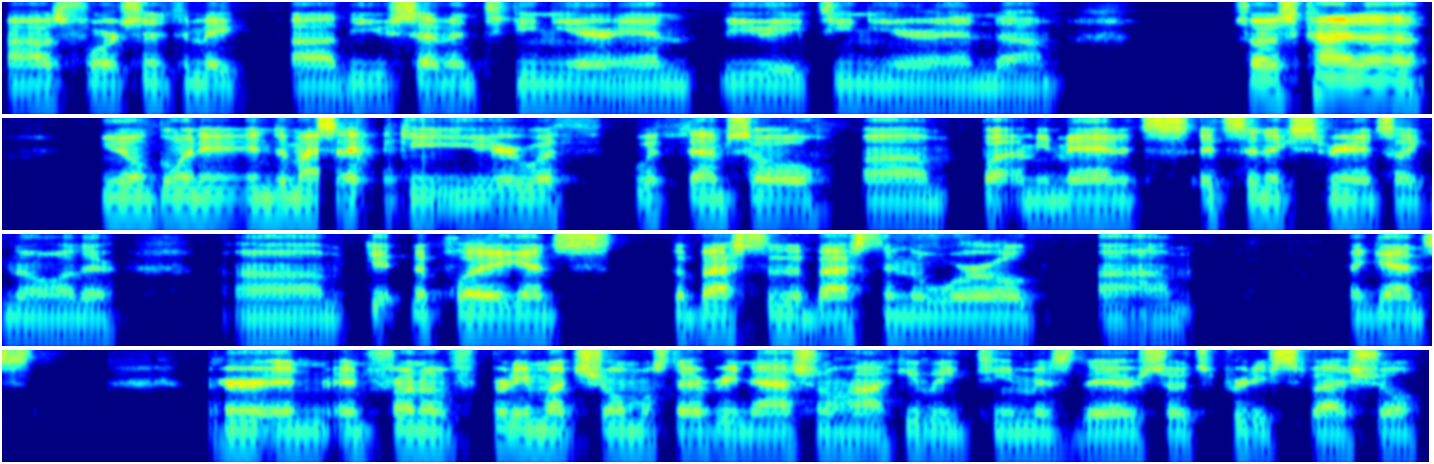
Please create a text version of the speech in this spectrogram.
I was fortunate to make uh, the U17 year and the U18 year, and um, so I was kind of, you know, going into my second year with with them. So, um, but I mean, man, it's it's an experience like no other. Um, getting to play against the best of the best in the world, um, against or in, in front of pretty much almost every National Hockey League team is there. So it's pretty special.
